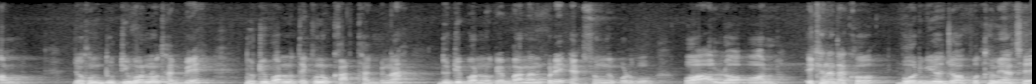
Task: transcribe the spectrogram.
অল। যখন দুটি বর্ণ থাকবে দুটি বর্ণতে কোনো কার থাকবে না, দুটি বর্ণকে বানান করে একসঙ্গে পড়ব। অ, ল, অল। এখানে দেখো, বর্গীয় জ প্রথমে আছে,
